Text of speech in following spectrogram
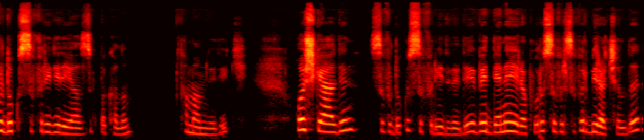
0907 de yazdık bakalım. Tamam dedik. Hoş geldin 0907 dedi ve deney raporu 001 açıldı.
